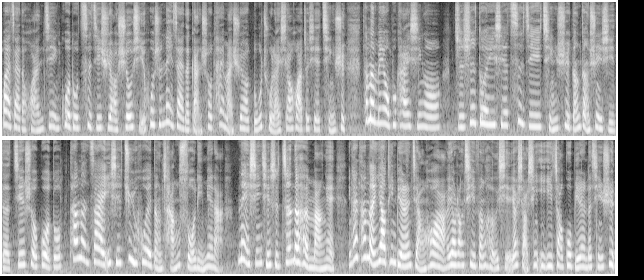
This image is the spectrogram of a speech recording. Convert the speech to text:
外在的环境过度刺激，需要休息，或是内在的感受太满，需要独处来消化这些情绪。他们没有不开心哦，只是对一些刺激情绪等等讯息的接受过多。他们在一些聚会等场所里面啊。内心其实真的很忙诶，你看他们要听别人讲话，要让气氛和谐，要小心翼翼照顾别人的情绪，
